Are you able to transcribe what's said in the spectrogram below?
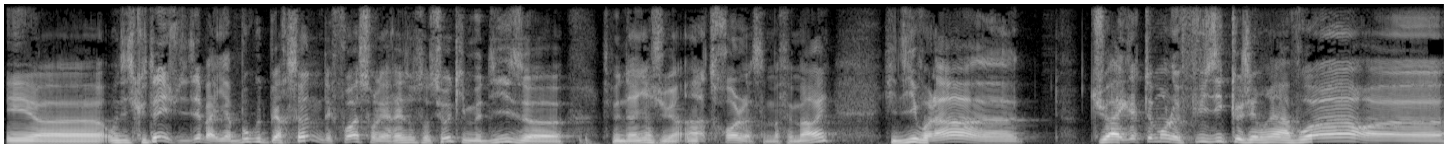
et euh, on discutait et je disais bah il y a beaucoup de personnes des fois sur les réseaux sociaux qui me disent euh, la semaine dernière j'ai eu un, troll ça m'a fait marrer qui dit voilà tu as exactement le physique que j'aimerais avoir euh,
